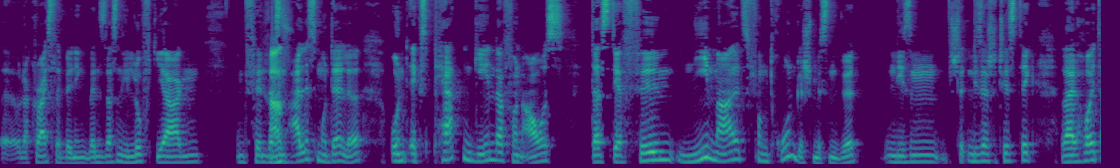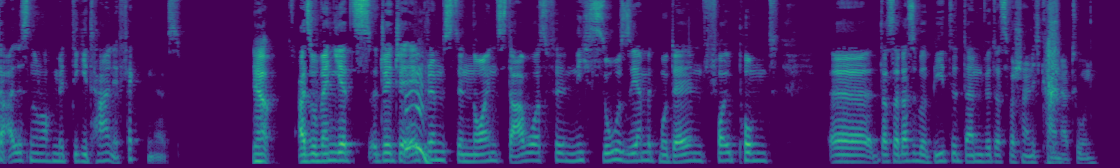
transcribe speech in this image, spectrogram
äh, oder Chrysler Building, wenn sie das in die Luft jagen im Film, das Krass. sind alles Modelle. Und Experten gehen davon aus, dass der Film niemals vom Thron geschmissen wird in, diesem, in dieser Statistik, weil heute alles nur noch mit digitalen Effekten ist. Ja. Also wenn jetzt J.J. Hm. Abrams den neuen Star Wars-Film nicht so sehr mit Modellen vollpumpt, äh, dass er das überbietet, dann wird das wahrscheinlich keiner tun.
